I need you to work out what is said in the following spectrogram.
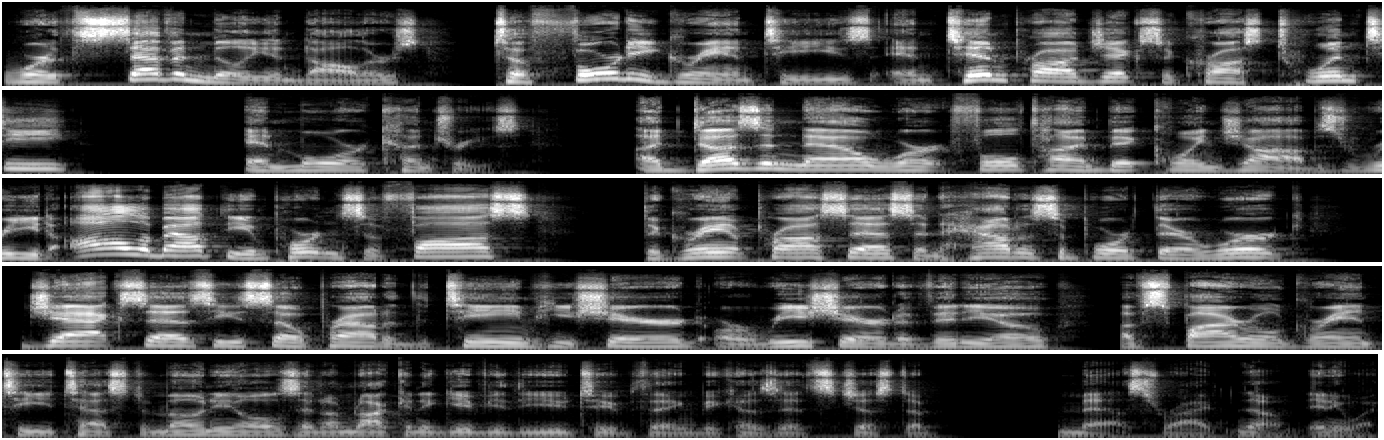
worth $7 million to 40 grantees and 10 projects across 20 and more countries. A dozen now work full time Bitcoin jobs. Read all about the importance of FOSS, the grant process, and how to support their work. Jack says he's so proud of the team. He shared or reshared a video of Spiral grantee testimonials, and I'm not going to give you the YouTube thing because it's just a mess, right? No, anyway.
